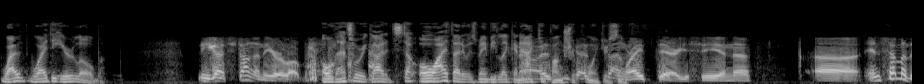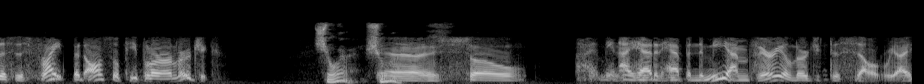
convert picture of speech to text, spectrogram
Why, why the earlobe? He got stung in the earlobe. Oh, that's where he got it stuck. Oh, I thought it was maybe like an No, acupuncture point or something. Right there, you see, and uh, uh, and some of this is fright, but also people are allergic. Sure, sure. Uh, so, I mean, I had it happen to me. I'm very allergic to celery. I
